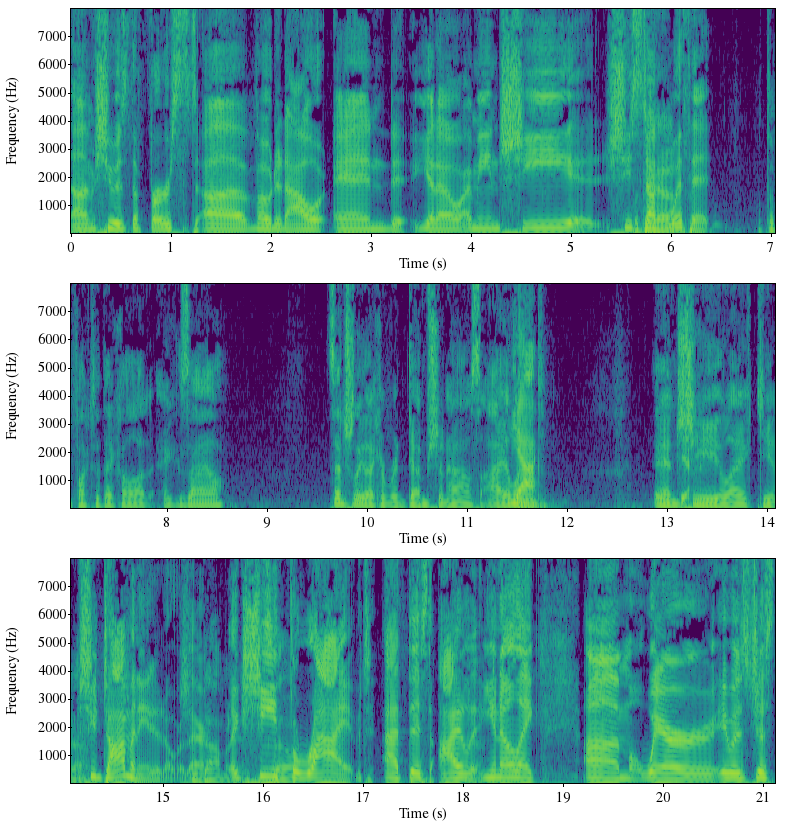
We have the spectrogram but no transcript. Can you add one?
Um, she was the first uh, voted out, and you know, I mean, she she But stuck had- with it. What the fuck did they call it? Exile? Essentially like a redemption house island. Yeah. And she like, you know. She dominated over She there. dominated, Like she so- thrived at this island. You know, like um where it was just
